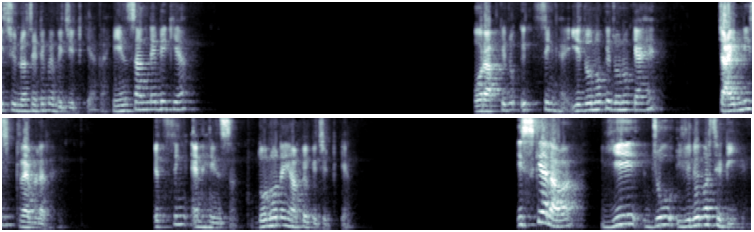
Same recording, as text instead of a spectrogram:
इस यूनिवर्सिटी में विज़िट किया था। हिंसांग ने भी किया, और आपके जो इत सिंह है, ये दोनों के दोनों क्या है? चाइनीज़ ट्रेवलर है। सिंह एंड हिंसंग दोनों ने यहाँ पे विज़िट किया। इसके अलावा ये जो यूनिवर्सिटी है,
